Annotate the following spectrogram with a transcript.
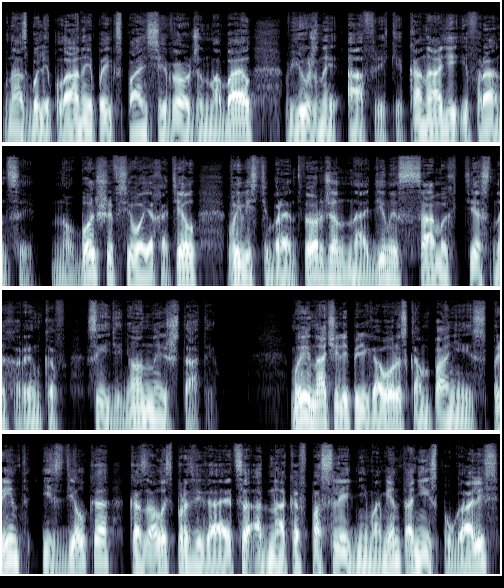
У нас были планы по экспансии Virgin Mobile в Южной Африке, Канаде и Франции. Но больше всего я хотел вывести бренд Virgin на один из самых тесных рынков – Соединенные Штаты. Мы начали переговоры с компанией Sprint, и сделка, казалось, продвигается, однако в последний момент они испугались,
